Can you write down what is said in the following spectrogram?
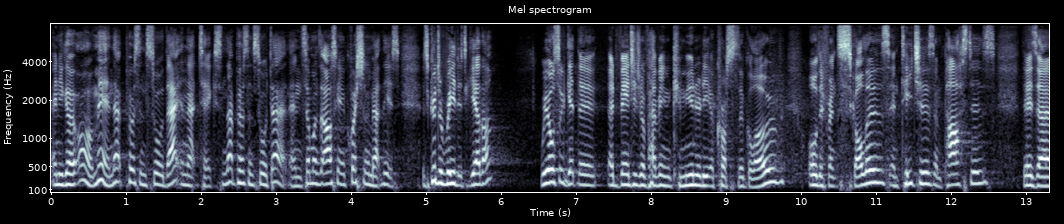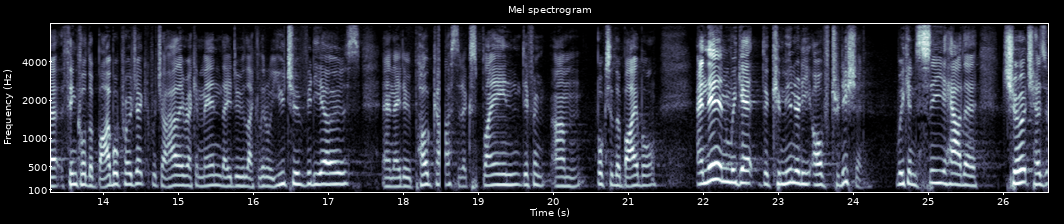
And you go, oh man, that person saw that in that text, and that person saw that. And someone's asking a question about this. It's good to read it together. We also get the advantage of having community across the globe, all different scholars and teachers and pastors. There's a thing called the Bible Project, which I highly recommend. They do like little YouTube videos and they do podcasts that explain different um, books of the Bible. And then we get the community of tradition. We can see how the church has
